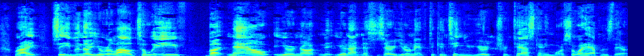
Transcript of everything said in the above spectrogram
right? So even though you were allowed to leave, but now you're not you're not necessary. You don't have to continue your tr- task anymore. So what happens there?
